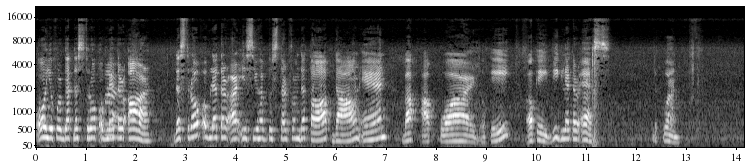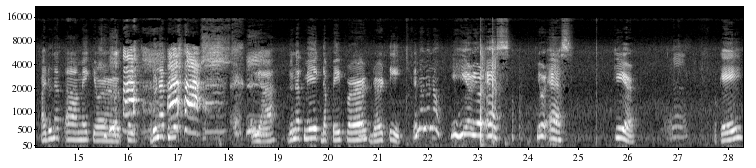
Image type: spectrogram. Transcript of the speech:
oh, you forgot the stroke of letter R. The stroke of letter R is you have to start from the top, down, and back upward. Okay? Okay, big letter S. That one. I do not uh, make your, do not make Kuya, do not make the paper dirty. Eh, no, no, no. You hear your S. Your S. Here. Okay?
